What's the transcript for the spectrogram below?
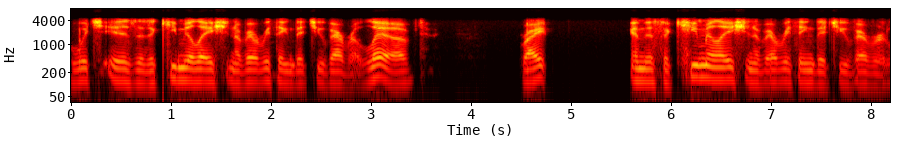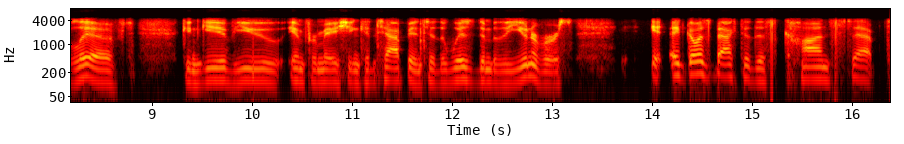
which is an accumulation of everything that you've ever lived, right? And this accumulation of everything that you've ever lived can give you information, can tap into the wisdom of the universe. It, it goes back to this concept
